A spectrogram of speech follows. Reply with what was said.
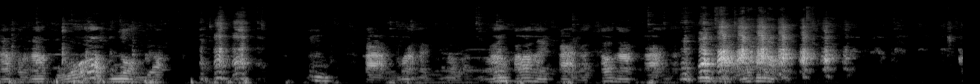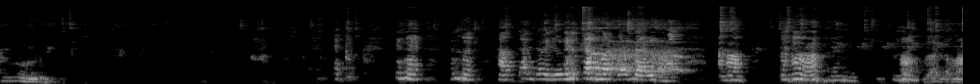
หักหักโอ้พี่น้องเดียวกลางมาให้มาว่าอ้าวเขาให้กลางกับเขาหักกลางกันพี่น้องอืมหักกันโดยอยู่ในกันมาตั้งแต่ละอ้าว หักเลยก็มา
